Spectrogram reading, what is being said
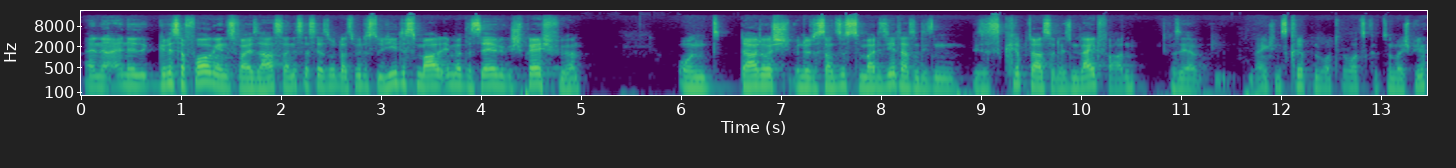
eine, eine gewisse Vorgehensweise hast, dann ist das ja so, als würdest du jedes Mal immer dasselbe Gespräch führen. Und dadurch, wenn du das dann systematisiert hast und diesen, dieses Skript hast oder diesen Leitfaden, also ja eigentlich ein Skript, ein Wort für Wortskript zum Beispiel,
